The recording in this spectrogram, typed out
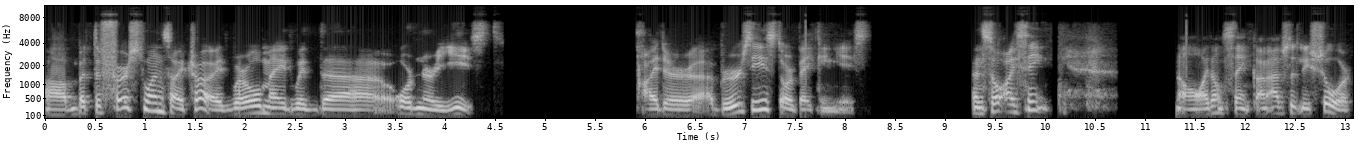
Uh, but the first ones I tried were all made with uh, ordinary yeast either uh, brewer's yeast or baking yeast. And so I think, no, I don't think, I'm absolutely sure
